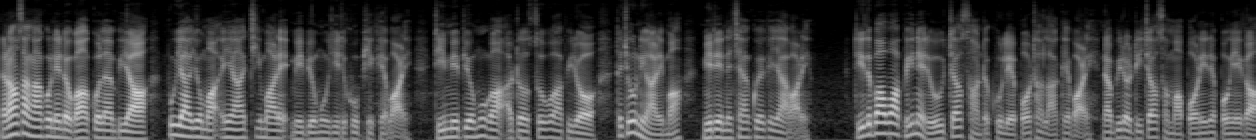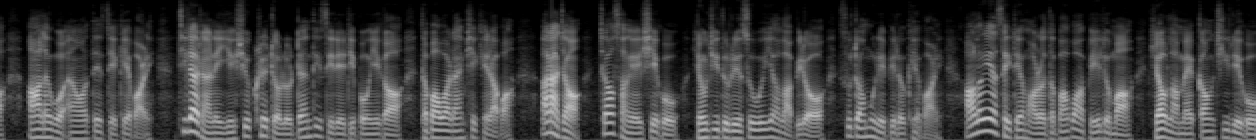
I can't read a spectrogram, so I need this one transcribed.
2015ခုနှစ်တုန်းကကိုလံဘီယာပူယာယုံမှာအင်အားကြီးမားတဲ့မြေပြိုမှုကြီးတစ်ခုဖြစ်ခဲ့ပါတယ်။ဒီမြေပြိုမှုကအတော်ဆိုးဝါးပြီးတော့တချို့နေရာတွေမှာမြေတွေနှချမ်းကွဲခဲ့ရပါတယ်။ဒီတဘာဝဘေးနယ်တို့ကြောက်ဆောင်တစ်ခုလည်းပေါ်ထွက်လာခဲ့ပါတယ်။နောက်ပြီးတော့ဒီကြောက်ဆောင်မှာပေါ်နေတဲ့ပုံရိပ်ကအားလုံးကိုအံ့ဩသင့်စေခဲ့ပါတယ်။ကြည့်လိုက်တာနဲ့ယေရှုခရစ်တော်လိုတန်းသိစေတဲ့ဒီပုံရိပ်ကတဘာဝတိုင်းဖြစ်ခဲ့တာပါ။အဲဒါကြောင့်ကြောက်ဆောင်ရဲ့ရှေ့ကိုယုံကြည်သူတွေစုဝေးရောက်လာပြီးတော့စူတောင်းမှုတွေပြုလုပ်ခဲ့ပါတယ်။အားလုံးရဲ့စိတ်ထဲမှာတော့တဘာဝဘေးလိုမှရောက်လာမဲ့ကောင်းကြီးတွေကို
